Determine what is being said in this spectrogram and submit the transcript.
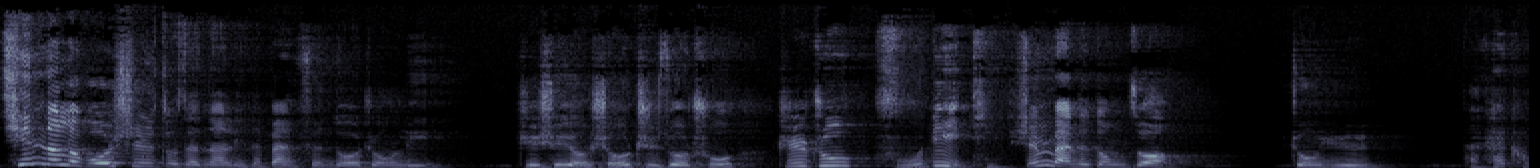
辛德勒博士坐在那里的半分多钟里，只是用手指做出蜘蛛伏地挺身般的动作。终于，他开口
